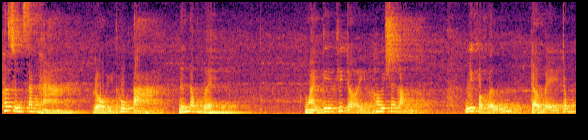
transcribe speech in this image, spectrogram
hết xuân sang hạ rồi thu tạ đến đông về. Ngoài kia khí trời hơi se lạnh quý phật tử trở về trong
